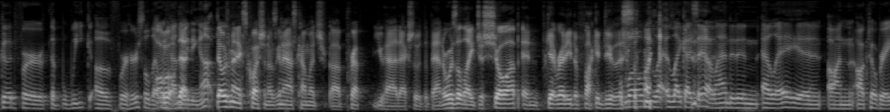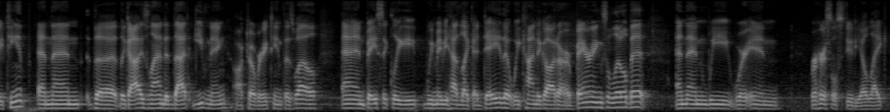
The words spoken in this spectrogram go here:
good for the week of rehearsal that we Oh, had that, leading up. That was my next question. I was going to ask how much uh, prep you had actually with the band, or was it like just show up and get ready to fucking do this? Well, Like- la- like I say, I landed in LA in, on October 18th, and then the the guys landed that evening, October 18th as well. And basically, we maybe had like a day that we kind of got our bearings a little bit, and then we were in rehearsal studio like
